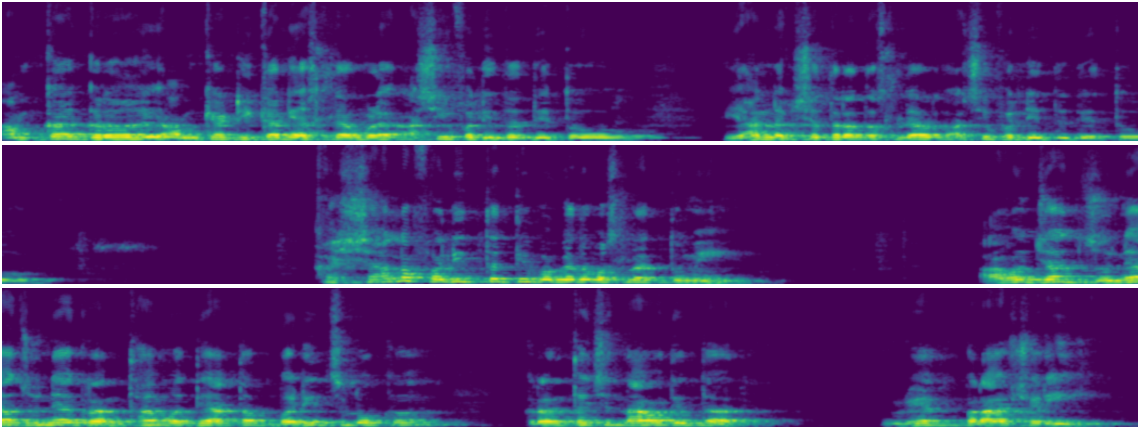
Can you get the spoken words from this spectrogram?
अमका ग्रह अमक्या ठिकाणी असल्यामुळे अशी फलितं देतो? ह्या नक्षत्रात असल्यावर अशी फलितं देतो? कशाला फलित ती बघत बसलात तुम्ही? अहो ज्या जुन्या जुन्या ग्रंथामध्ये आता बरीच लोक ग्रंथाची नाव देतात. बृहत पराशरी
